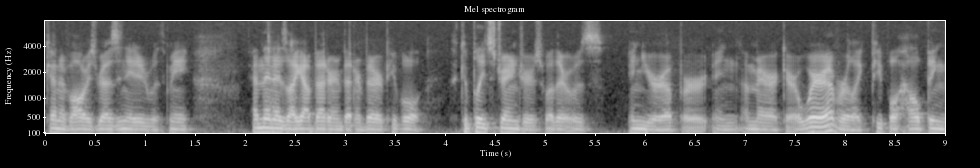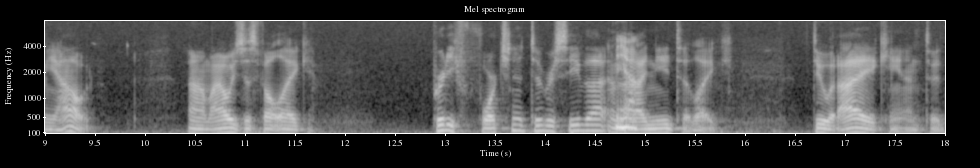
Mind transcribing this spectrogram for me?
kind of always resonated with me. And then as I got better and better and better, people, complete strangers, whether it was in Europe or in America or wherever, like people helping me out. Um, I always just felt like pretty fortunate to receive that, and Yeah. that I need to like do what I can to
